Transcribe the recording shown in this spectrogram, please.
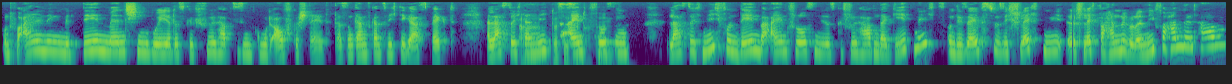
und vor allen Dingen mit den Menschen, wo ihr das Gefühl habt, sie sind gut aufgestellt. Das ist ein ganz, ganz wichtiger Aspekt. Lasst euch dann ah, nicht beeinflussen. Lasst euch nicht von denen beeinflussen, die das Gefühl haben, da geht nichts und die selbst für sich schlecht, nie, äh, schlecht verhandelt oder nie verhandelt haben,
